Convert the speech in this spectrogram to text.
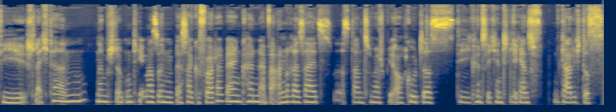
die schlechter in einem bestimmten Thema sind, besser gefördert werden können. Aber andererseits ist dann zum Beispiel auch gut, dass die künstliche Intelligenz dadurch, dass,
